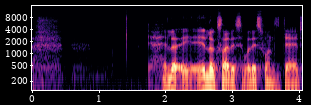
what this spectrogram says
it, it looks like this well, this one's dead,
